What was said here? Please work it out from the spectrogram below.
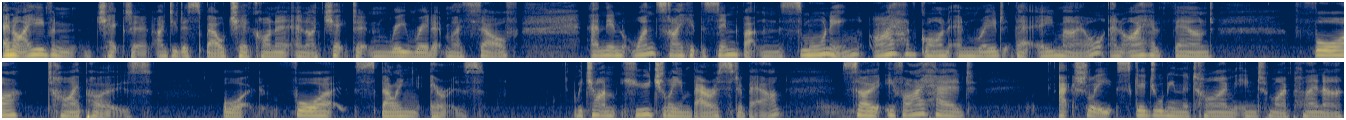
and I even checked it, I did a spell check on it and I checked it and reread it myself. And then once I hit the send button this morning, I have gone and read that email and I have found four typos or four spelling errors, which I'm hugely embarrassed about. So if I had actually scheduled in the time into my planner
